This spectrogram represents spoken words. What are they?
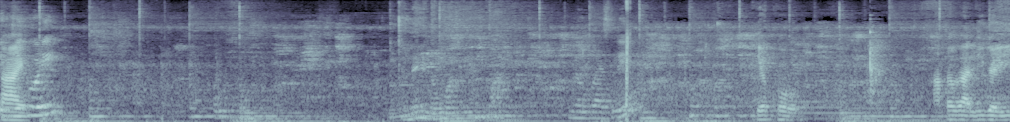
काय? देखो आता झाली गई.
